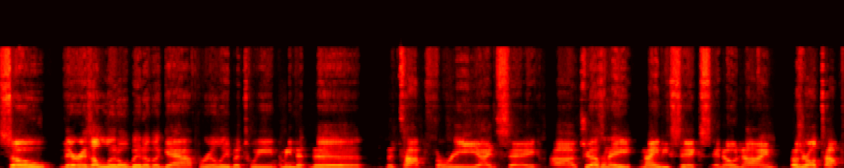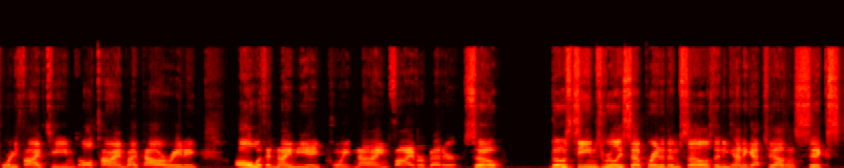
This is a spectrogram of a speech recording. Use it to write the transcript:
So there is a little bit of a gap really between. I mean, the the, the top three, I'd say, uh, 2008, 96, and 09. Those are all top 45 teams all time by power rating, all with a 98.95 or better. So those teams really separated themselves. Then you kind of got 2006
